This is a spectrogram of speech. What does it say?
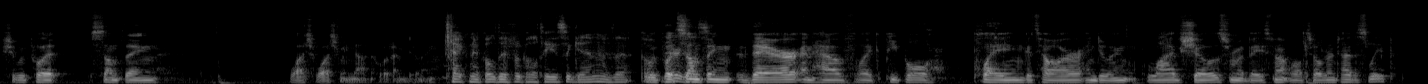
Should we put something? Watch, watch me not know what I'm doing. Technical difficulties again. Is that? Oh, we put it is. something there and have like people playing guitar and doing live shows from a basement while children try to sleep.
